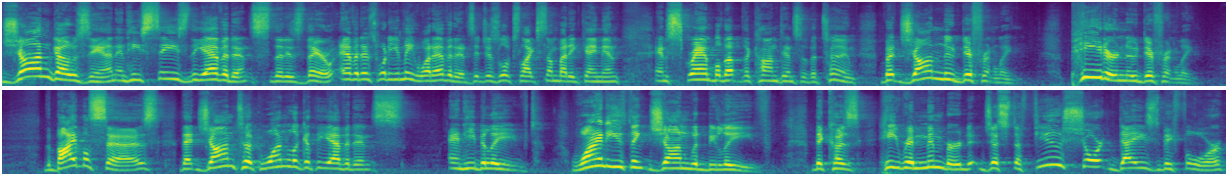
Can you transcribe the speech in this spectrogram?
John goes in and he sees the evidence that is there. Evidence, what do you mean? What evidence? It just looks like somebody came in and scrambled up the contents of the tomb. But John knew differently. Peter knew differently. The Bible says that John took one look at the evidence and he believed. Why do you think John would believe? Because he remembered just a few short days before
